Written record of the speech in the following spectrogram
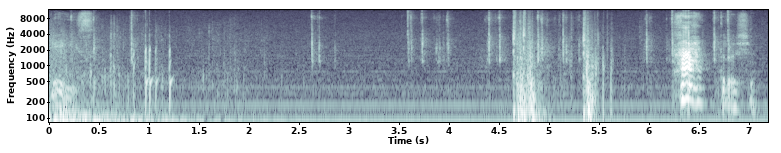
Que isso? Ha! Trouxa.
